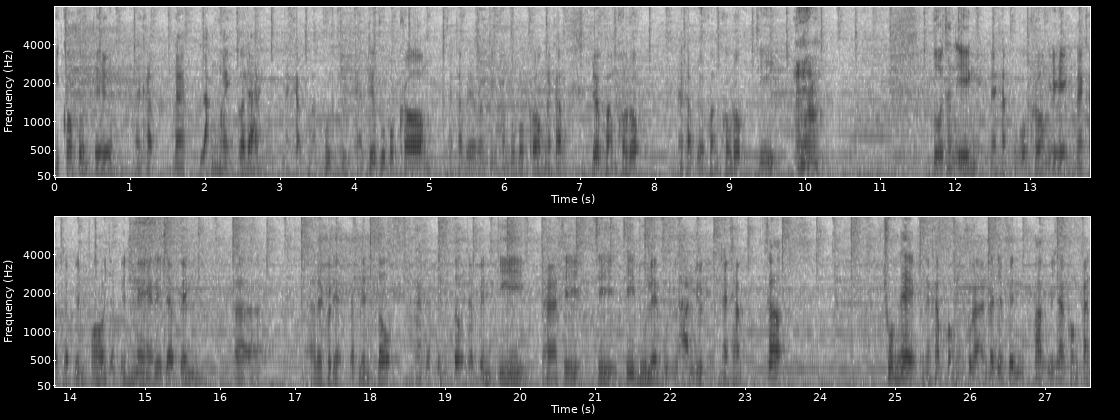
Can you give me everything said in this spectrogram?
มีข้อเพิ่มเติมนะครับนะหลังใหม่ก็ได้นะครับมาพูดคุยกันหรือผู้ปกครองนะครับโดยเฉพาะยิ่งท่านผู้ปกครองนะครับด้วยความเคารพ นะครับด้วยความเคารพที่ตัวท่านเองเนี่ยนะครับผู้ปกครองเองนะครับจะเป็นพ่อจะเป็นแม่หรือจะเป็นอะไรเขาเรียกจะเป็นโต๊ะนะจะเป็นโต๊ะจะเป็นกีที่ที่ที่ดูแลบุตรหลานอยู่นี่นะครับ ก็ช่วงแรกนะครับของกุรอานก็จะเป็นภาควิชาของการ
